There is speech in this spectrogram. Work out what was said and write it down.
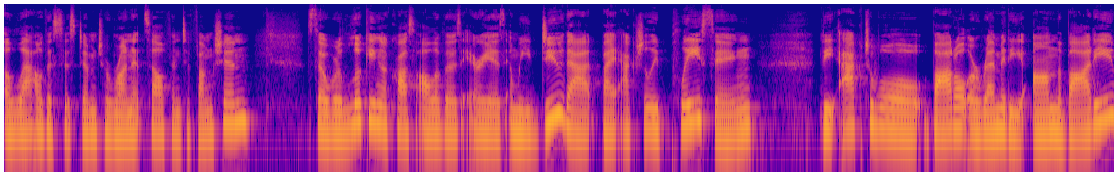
allow the system to run itself and to function? So we're looking across all of those areas and we do that by actually placing the actual bottle or remedy on the body.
